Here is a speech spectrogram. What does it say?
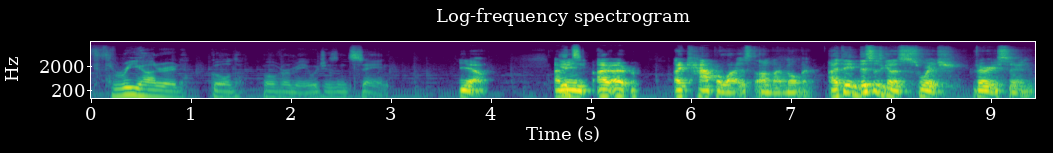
300 gold over me, which is insane. Yeah. I It's- mean, I, I I capitalized on my moment. I think this is gonna switch very soon.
